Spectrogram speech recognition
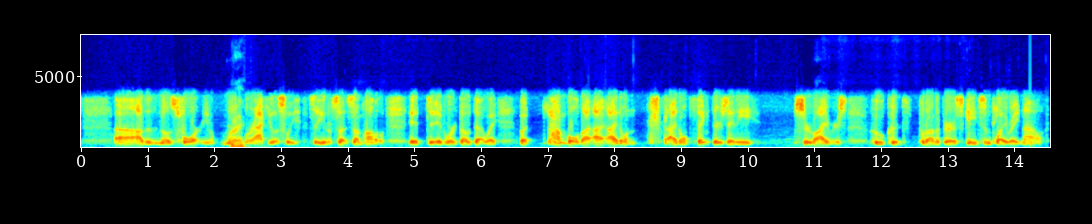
Uh, other than those four, you know, mir- right. miraculously, so you know, so, somehow it it worked out that way. But Humboldt, I, I, I don't, I don't think there's any survivors who could put on a pair of skates and play right now.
